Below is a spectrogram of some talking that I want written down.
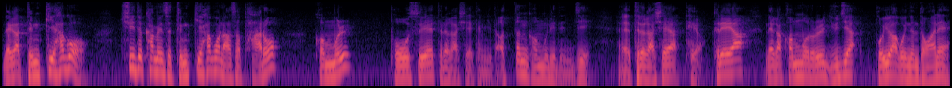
내가 등기하고 취득하면서 등기하고 나서 바로 건물 보수에 들어가셔야 됩니다. 어떤 건물이든지 에, 들어가셔야 돼요. 그래야 내가 건물을 유지 보유하고 있는 동안에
